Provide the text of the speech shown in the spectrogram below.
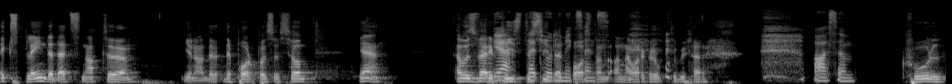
explain that that's not, uh, you know, the, the purpose. So yeah, I was very yeah, pleased to see totally that post on, on, our group, to be fair. awesome. Cool.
